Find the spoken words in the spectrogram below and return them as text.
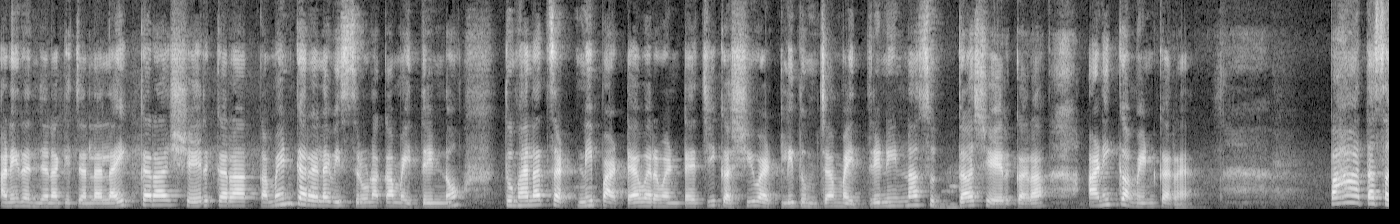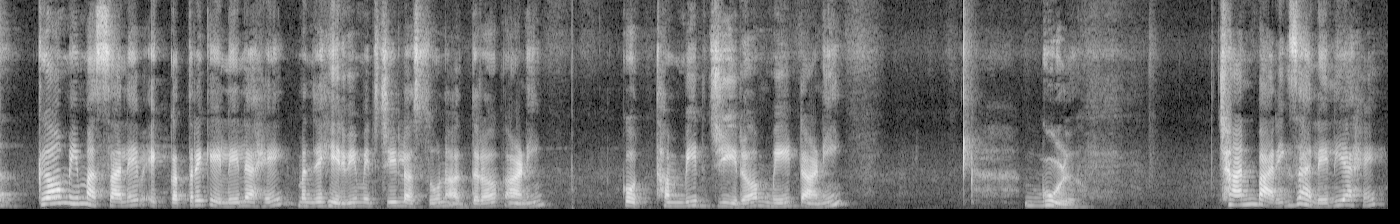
आणि रंजना किचनला लाईक करा शेअर करा कमेंट करायला विसरू नका मैत्रिणींनो. तुम्हाला चटणी पाट्या वरवंट्याची कशी वाटली तुमच्या मैत्रिणींनासुद्धा शेअर करा आणि कमेंट करा. पहा आता सगळं मी मसाले एकत्र केलेले आहे. म्हणजे हिरवी मिरची लसूण अद्रक आणि कोथिंबीर जिरं मीठ आणि गूळ. छान बारीक झालेली आहे.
